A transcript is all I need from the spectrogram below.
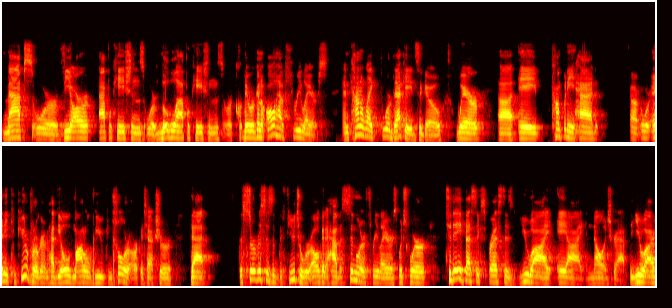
maps or VR applications or mobile applications, or they were going to all have three layers. And kind of like four decades ago, where uh, a company had, uh, or any computer program had the old model view controller architecture, that the services of the future were all going to have a similar three layers, which were today best expressed as UI, AI, and knowledge graph. The UI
